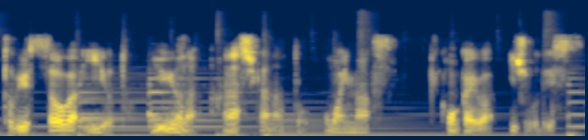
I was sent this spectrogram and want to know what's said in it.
飛び移った方がいいよというような話かなと思います。今回は以上です。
